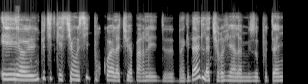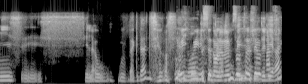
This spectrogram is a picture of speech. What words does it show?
Et euh, une petite question aussi, pourquoi là tu as parlé de Bagdad, là tu reviens à la Mésopotamie, c'est c'est là où, où Bagdad, c'est l'ancien Oui, nom oui, oui, de, c'est dans de- la même zone de, l'Irak.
